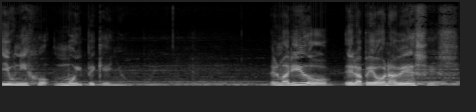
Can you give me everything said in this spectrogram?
y un hijo muy pequeño. El marido era peón a veces,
